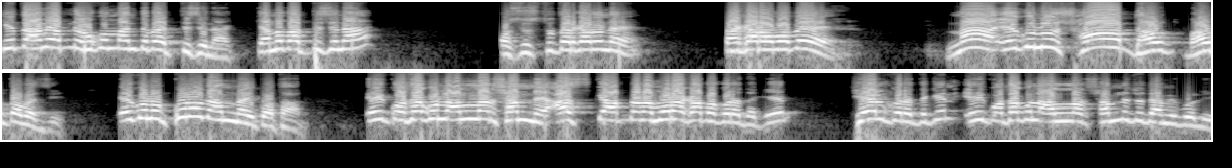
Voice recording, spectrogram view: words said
কিন্তু আমি আপনি হুকুম মানতে পারতেছি না। কেন পারতেছি না? অসুস্থতার কারণে, টাকার অভাবে। না, এগুলো সব ভাউতাবাজি। এগুলো কোনো দাম নাই কথার। এই কথাগুলো আল্লাহর সামনে, আজকে আপনারা মোরা কাপা করে দেখেন খেয়াল করে দেখেন এই কথাগুলো আল্লাহর সামনে যদি আমি বলি,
